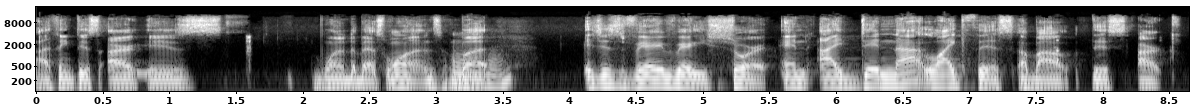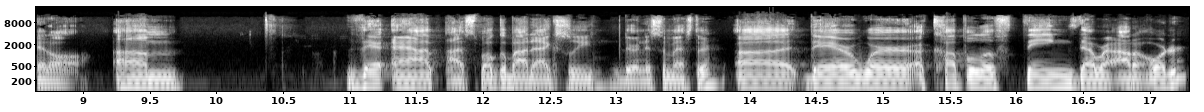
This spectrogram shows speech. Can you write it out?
I think this arc is one of the best ones, but Mhm. it's just very very short. And I did not like this about this arc at all. Um, there and I, I spoke about actually during the semester. Uh, there were a couple of things that were out of order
